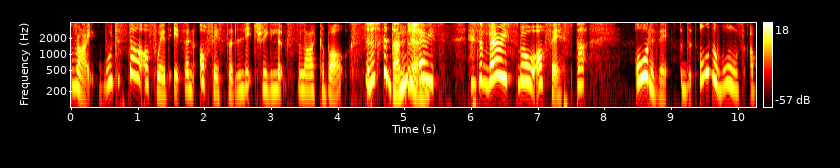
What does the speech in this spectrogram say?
Right. Well, to start off with, it's an office that literally looks like a box. It looks like a So dungeon. It's a very, it's a very small office, but all of it, all the walls are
